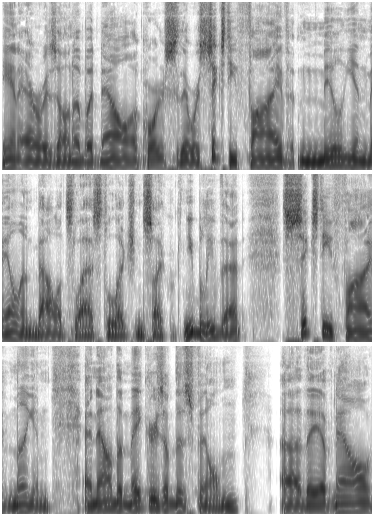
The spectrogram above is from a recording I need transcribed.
in Arizona. But now, of course, there were 65 million mail in ballots last election cycle. Can you believe that? 65 million. And now the makers of this film, uh, they have now,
